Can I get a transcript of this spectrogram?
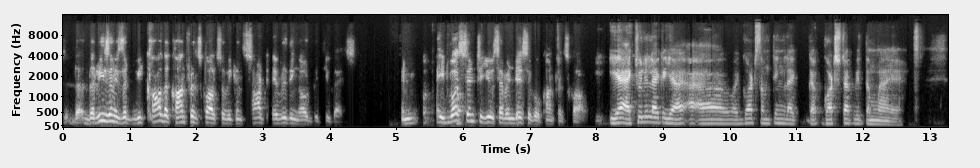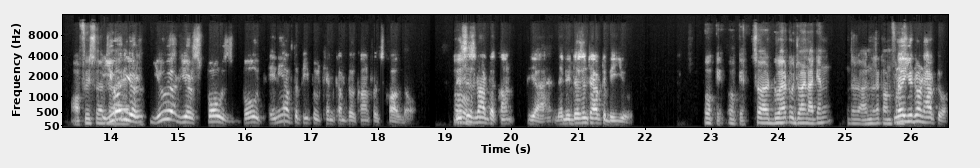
the, the reason is that we call the conference call so we can sort everything out with you guys. And it was oh. sent to you seven days ago, conference call. Yeah, actually, like, yeah, I, I uh, got something like got stuck with my office. You or your you or your spouse, both, any of the people can come to a conference call though. This oh. is not the con. Yeah, then it doesn't have to be you. Okay, okay. So I do I have to join again the another conference? No, you don't have to.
